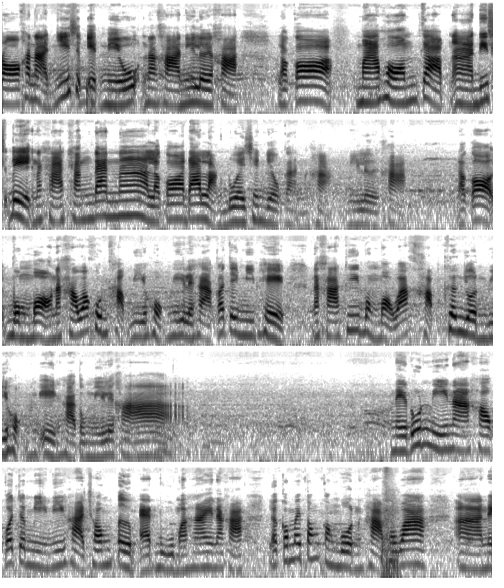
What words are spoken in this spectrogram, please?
ล้อขนาด 21 นิ้วนะคะนี่เลยค่ะ แล้วก็มาพร้อมกับดิสเบรกนะคะ ทั้งด้านหน้าแล้วก็ด้านหลังด้วยเช่นเดียวกันค่ะนี่เลยค่ะแล้วก็บ่งบอกนะคะว่าคุณขับ V6 นี่เลยค่ะ ก็จะมีเพจนะคะ ที่บ่งบอกว่าขับเครื่องยนต์ V6 นั่นเองค่ะ ตรงนี้เลยค่ะ ในรุ่นนี้นะเขาก็จะมีนี่ค่ะช่องเติมแอดบูมาให้นะคะ แล้วก็ไม่ต้องกังวลค่ะ เพราะว่าใน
